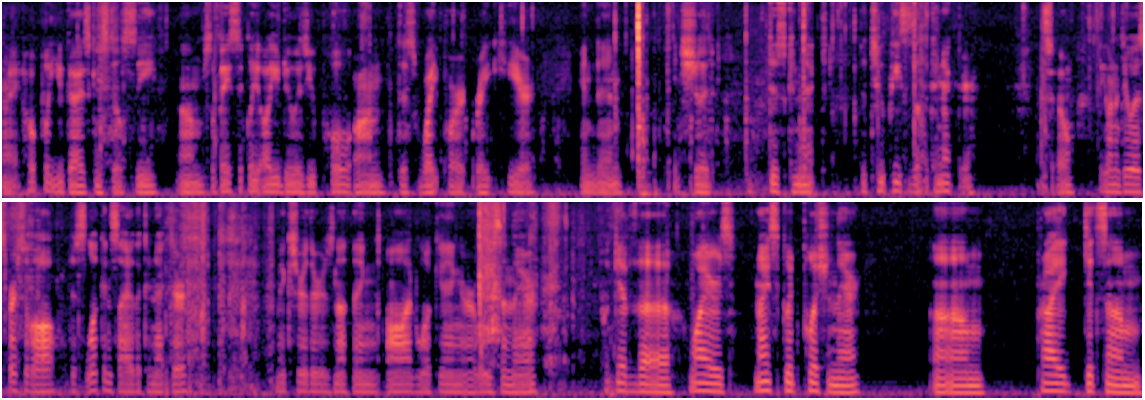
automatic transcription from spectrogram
Alright, hopefully you guys can still see. Um, so basically all you do is you pull on this white part right here and then it should disconnect the two pieces of the connector. So what you want to do is first of all, just look inside of the connector. Make sure there's nothing odd looking or loose in there. Put, give the wires nice good push in there. Um, probably get some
